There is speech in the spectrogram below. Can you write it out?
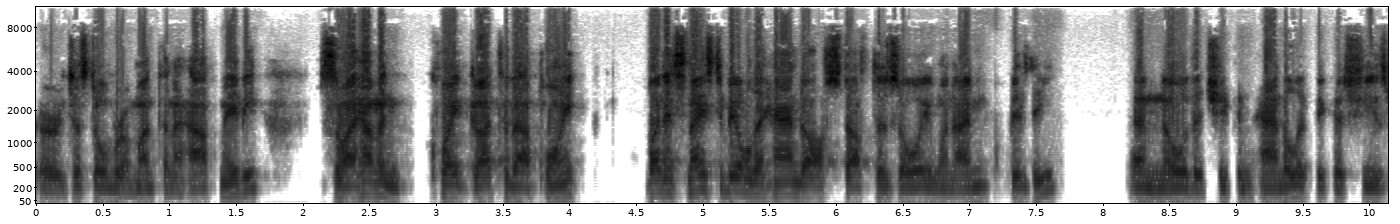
or just over a month and a half, maybe. So I haven't quite got to that point. But it's nice to be able to hand off stuff to Zoe when I'm busy and know that she can handle it because she's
